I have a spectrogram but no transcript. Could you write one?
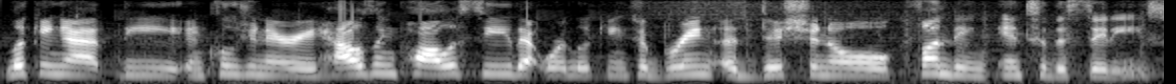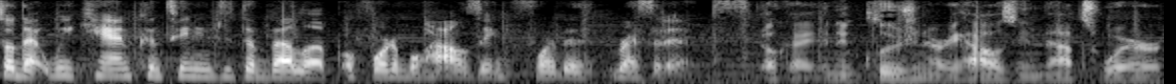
looking at the inclusionary housing policy that we're looking to bring additional funding into the city so that we can continue to develop affordable housing for the residents. Okay, and inclusionary housing, that's where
